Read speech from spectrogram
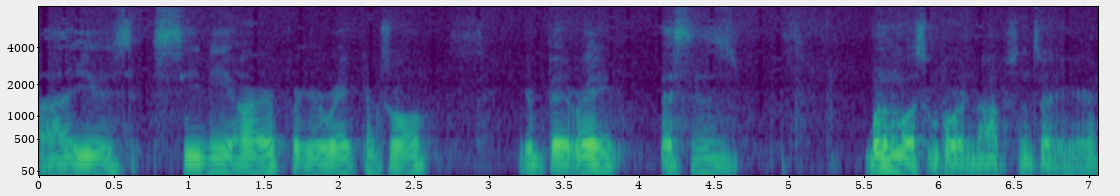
Uh, use CBR for your rate control. Your bit rate, this is one of the most important options right here.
